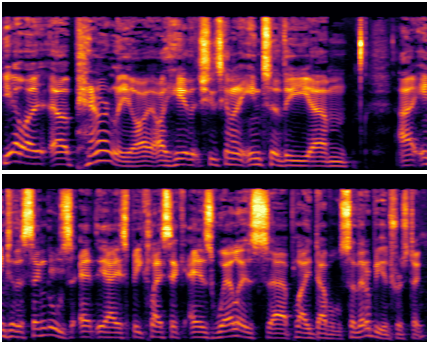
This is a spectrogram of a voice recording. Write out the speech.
Yeah, well, uh, apparently I, I, hear that she's going to enter the um, uh, into the singles at the ASB Classic as well as uh, play doubles. So that'll be interesting.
